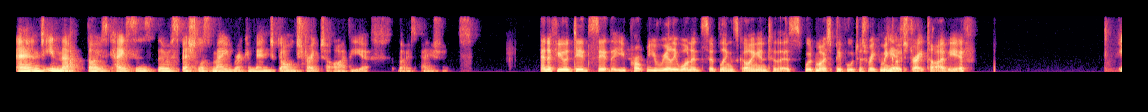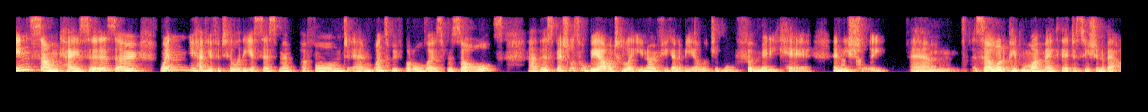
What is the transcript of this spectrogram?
And in that those cases, the specialist may recommend going straight to IVF for those patients. And if you dead set that you pro- you really wanted siblings going into this, would most people just recommend yes. go straight to IVF? In some cases, so when you have your fertility assessment performed, and once we've got all those results, uh, the specialist will be able to let you know if you're going to be eligible for Medicare initially. Um, so a lot of people might make their decision about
